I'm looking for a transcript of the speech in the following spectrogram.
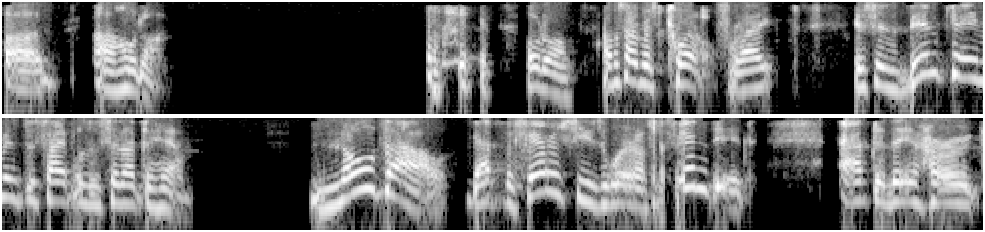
uh, uh, hold on. hold on. I'm going to sorry, verse 12, right? It says, Then came his disciples and said unto him, Know thou that the Pharisees were offended after they heard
